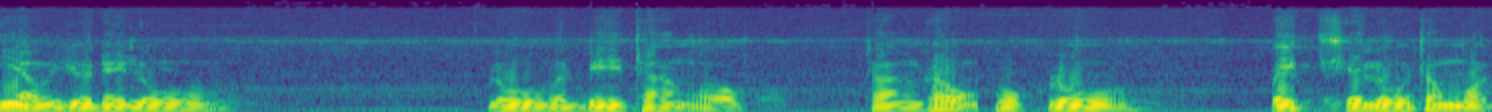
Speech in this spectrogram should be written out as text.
เหี้ยมันอยู่ในรูรูมันมีทางออกทางเข้าหกรูปิดเสียรูทั้งหมด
